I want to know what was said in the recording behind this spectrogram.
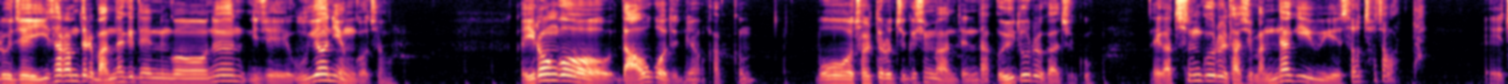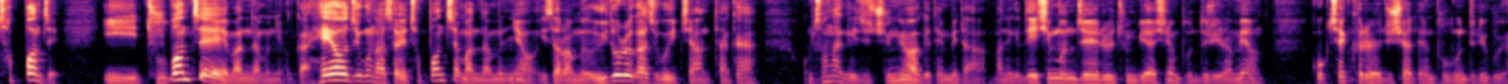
그리고 이제 이 사람들을 만나게 되는 거는 이제 우연이인 거죠. 그러니까 이런 거 나오거든요. 가끔 뭐 절대로 찍으시면 안 된다. 의도를 가지고 내가 친구를 다시 만나기 위해서 찾아왔다. 예, 첫 번째, 이 두 번째 만남은요. 그러니까 헤어지고 나서의 첫 번째 만남은요. 이 사람은 의도를 가지고 있지 않다가 엄청나게 이제 중요하게 됩니다. 만약에 내신 문제를 준비하시는 분들이라면 꼭 체크를 해주셔야 되는 부분들이고요.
